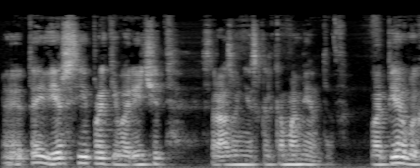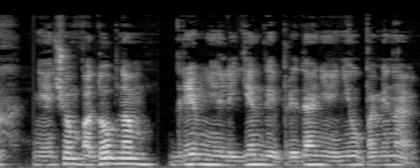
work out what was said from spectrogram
Этой версии противоречит сразу несколько моментов. Во-первых, ни о чем подобном древние легенды и предания не упоминают.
